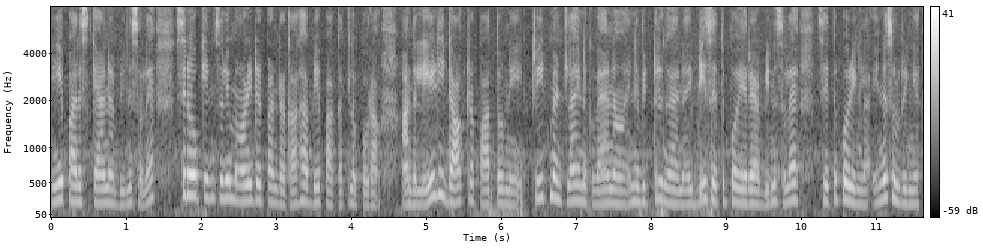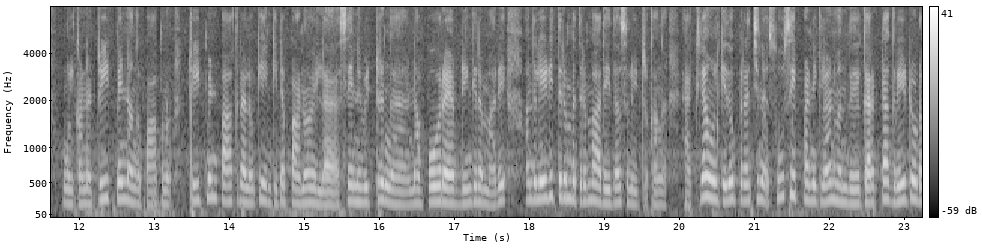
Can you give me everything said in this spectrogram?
நீயே பாரு ஸ்கேன் அப்படின்னு சொல்ல சரி ஓகேன்னு சொல்லி மானிட்டர் பண்ணுறக்காக அப்படியே பக்கத்தில் போகிறான் அந்த லேடி டாக்டரை பார்த்தோன்னே ட்ரீட்மெண்ட்லாம் எனக்கு வேணாம் என்னை விட்டுருங்க நான் இப்படியே செத்து போயிடுறேன் அப்படின்னு சொல்ல செத்து போகிறீங்களா என்ன சொல்கிறீங்க உங்களுக்கான ட்ரீட்மெண்ட் நாங்கள் பார்க்கணும். ட்ரீட்மெண்ட் பார்க்குற அளவுக்கு என்கிட்ட பணம் இல்லை. சரி என்னை விட்டுருங்க நான் போகிறேன் அப்படிங்கிற மாதிரி அந்த லேடி திரும்ப திரும்ப அதே தான் சொல்லிட்டு இருக்காங்க. ஆக்சுவலாக அவங்களுக்கு ஏதோ பிரச்சனை. சூசைட் பண்ணிக்கலான்னு வந்து கரெக்டாக கிரேட்டோட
